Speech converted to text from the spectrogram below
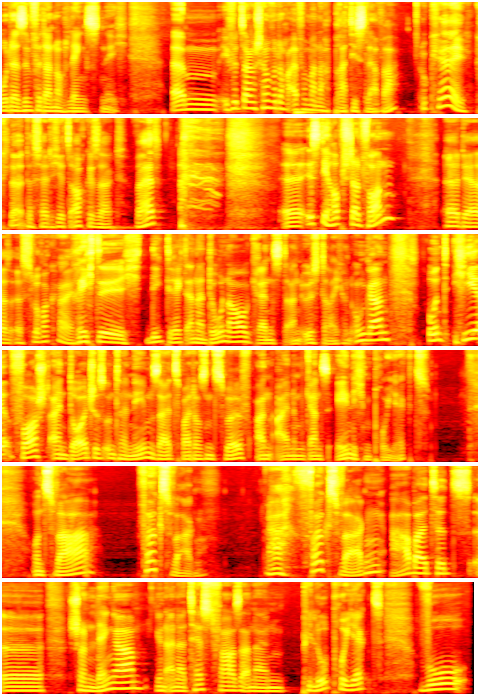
Oder sind wir da noch längst nicht? Ähm, ich würde sagen, schauen wir doch einfach mal nach Bratislava. Okay, klar, das hätte ich jetzt auch gesagt. Was? Äh, ist die Hauptstadt von? Äh, der äh, Slowakei. Richtig, liegt direkt an der Donau, grenzt an Österreich und Ungarn. Und hier forscht ein deutsches Unternehmen seit 2012 an einem ganz ähnlichen Projekt. Und zwar Volkswagen. Ah. Volkswagen arbeitet äh, schon länger in einer Testphase an einem Pilotprojekt, wo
